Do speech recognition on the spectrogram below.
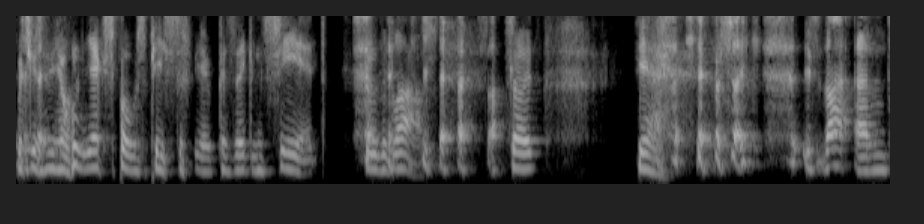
which is the only exposed piece of you because they can see it through the glass. Yeah, exactly. So it, yeah, Yeah, but like it's that and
